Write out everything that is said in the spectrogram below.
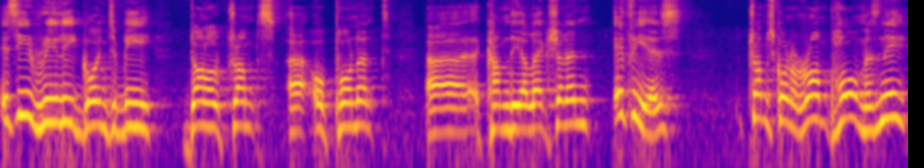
is he really going to be Donald Trump's uh, opponent come the election? And if he is, Trump's going to romp home, isn't he?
